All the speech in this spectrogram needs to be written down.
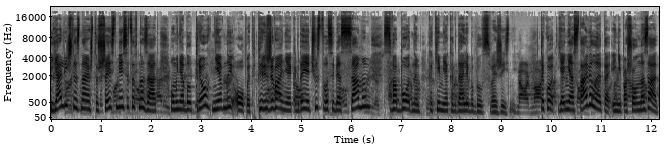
Я лично знаю, что шесть месяцев назад у меня был трехдневный опыт переживания, когда я чувствовал себя самым свободным, каким я когда-либо был в своей жизни. Так вот, я не оставил это и не пошел назад,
